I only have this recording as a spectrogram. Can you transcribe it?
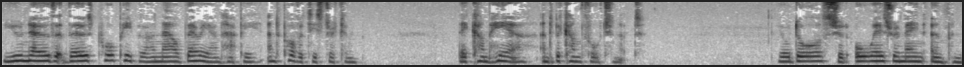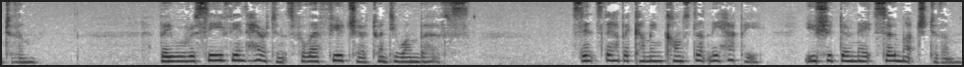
You know that those poor people are now very unhappy and poverty stricken. They come here and become fortunate. Your doors should always remain open to them. They will receive the inheritance for their future 21 births. Since they are becoming constantly happy, you should donate so much to them.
